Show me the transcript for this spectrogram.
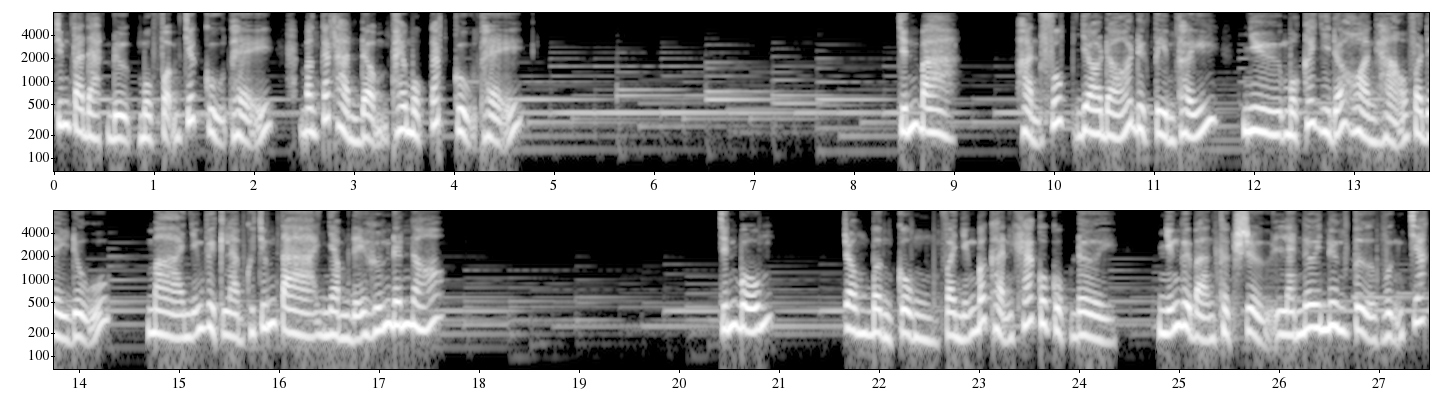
Chúng ta đạt được một phẩm chất cụ thể bằng cách hành động theo một cách cụ thể. 93. Hạnh phúc do đó được tìm thấy như một cái gì đó hoàn hảo và đầy đủ mà những việc làm của chúng ta nhằm để hướng đến nó. 94. Trong bần cùng và những bất hạnh khác của cuộc đời, những người bạn thực sự là nơi nương tựa vững chắc.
